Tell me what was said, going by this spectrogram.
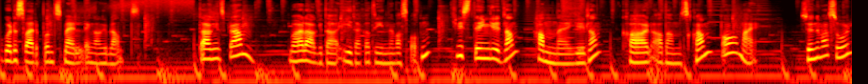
og går dessverre på en smell en gang iblant. Dagens program var laget av Ida Katrine Vassbotn, Kristin Grydland, Hanne Grydland, Carl Adams Kvam og meg, Sunniva Sol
